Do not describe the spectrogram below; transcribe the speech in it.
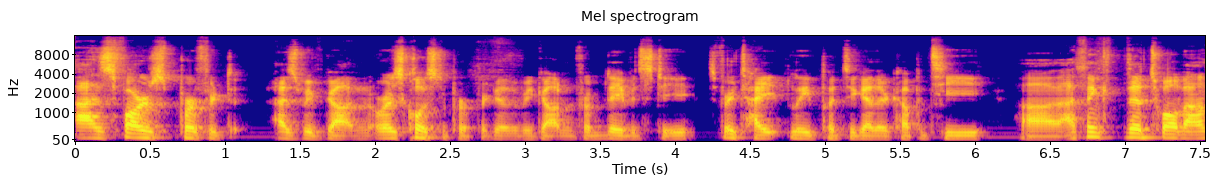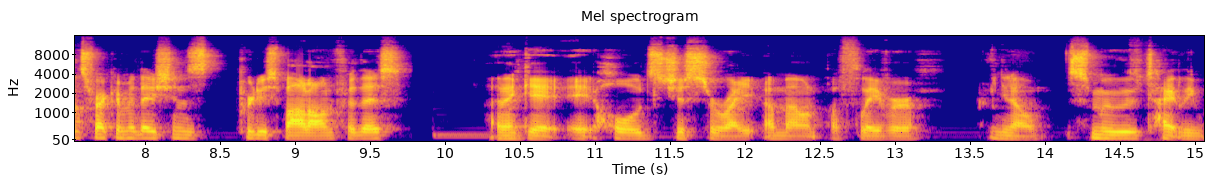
as far as perfect as we've gotten, or as close to perfect as we've gotten from David's tea. It's a very tightly put together cup of tea. Uh, I think the 12 ounce recommendation is pretty spot on for this. I think it, it holds just the right amount of flavor. You know, smooth, tightly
